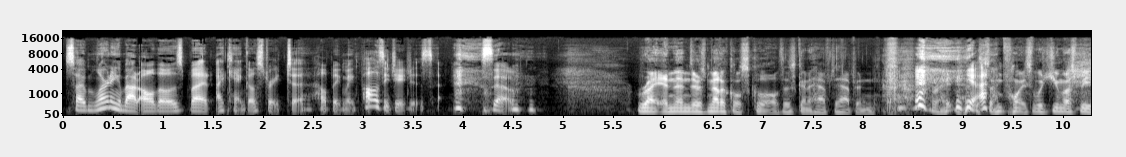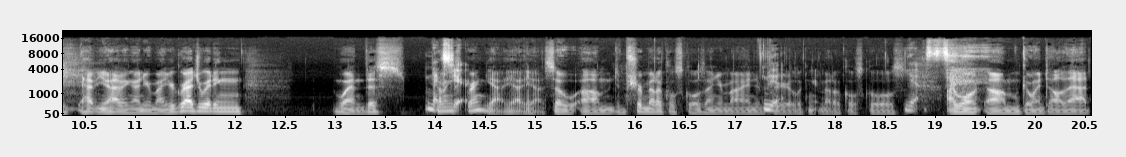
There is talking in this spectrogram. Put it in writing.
So I'm learning about all those, but I can't go straight to helping make policy changes. so Right, and then there's medical school. That's going to have to happen, right? yeah. At some points, which you must be having you having on your mind. You're graduating when this Next coming year. spring? Yeah, yeah, yeah. So um, I'm sure medical school is on your mind. I'm Yeah. sure you're looking at medical schools. Yes. I won't um, go into all that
